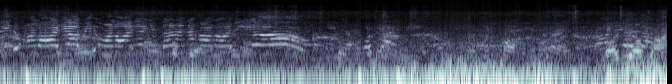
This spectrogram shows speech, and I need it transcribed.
พี่ถุงละร้อยเดียวพี่งละร้อยหยิบได้เลยนะคะร้อยเดียวร้อยเดียวจ้า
